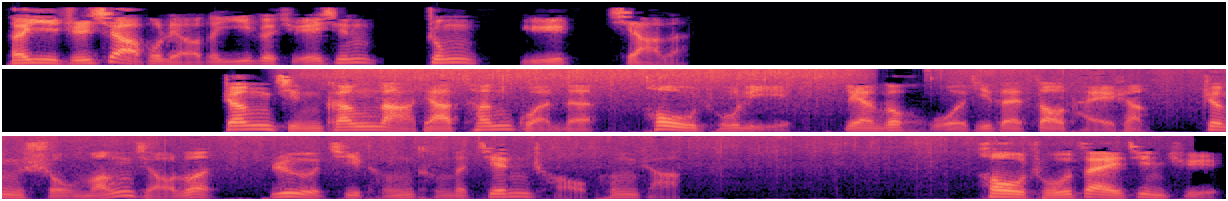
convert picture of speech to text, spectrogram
他一直下不了的一个决心，终于下了。张景刚那家餐馆的后厨里，两个伙计在灶台上正手忙脚乱、热气腾腾的煎炒烹炸。后厨再进去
